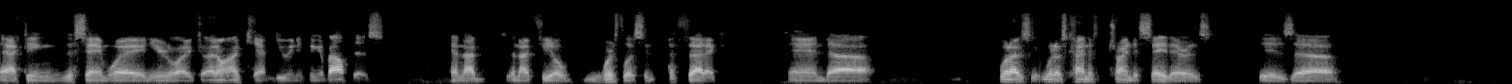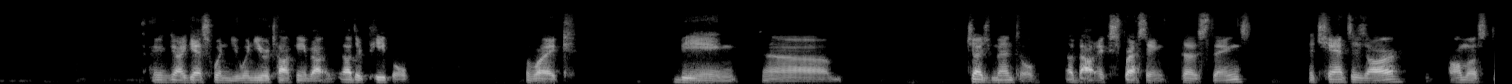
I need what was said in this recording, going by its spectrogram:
acting the same way and you're like i don't i can't do anything about this. And i and i feel worthless and pathetic. And uh what I was what I was kind of trying to say there is is uh, I guess when you when you were talking about other people, like being um, judgmental about expressing those things, the chances are almost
